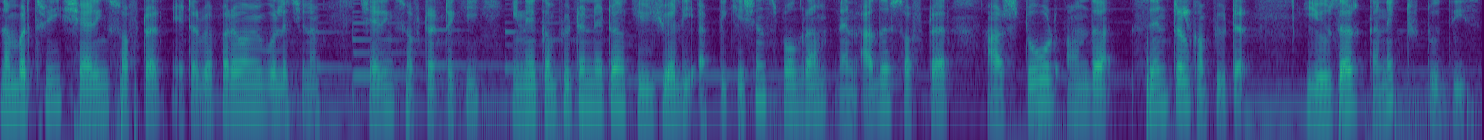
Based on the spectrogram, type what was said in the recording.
নাম্বার থ্রি শেয়ারিং সফটওয়্যার এটার ব্যাপারেও আমি বলেছিলাম। শেয়ারিং সফটওয়্যারটা কি? In a computer network usually applications program and other software are stored on the central computer user connect to this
